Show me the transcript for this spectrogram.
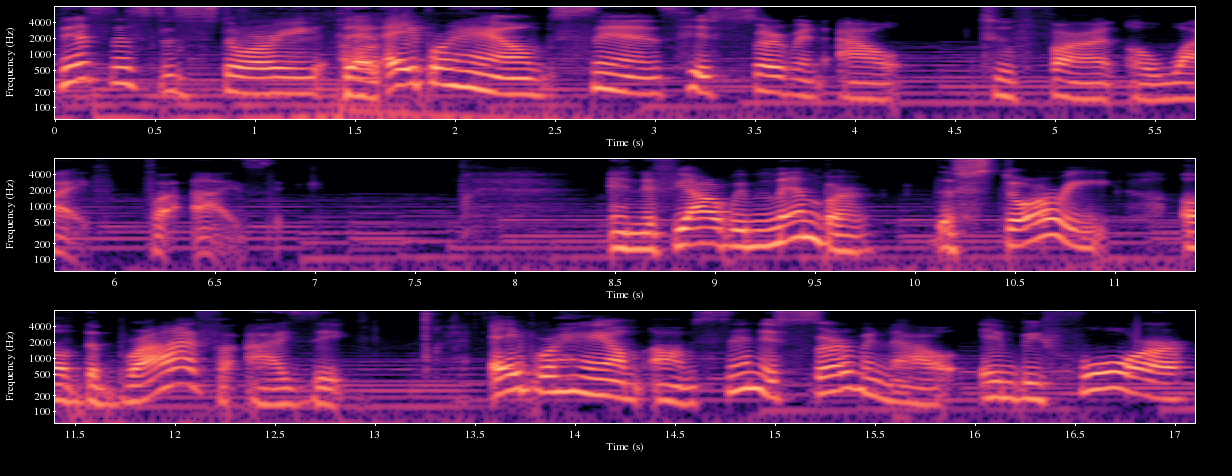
This is the story that Abraham sends his servant out to find a wife for Isaac. And if y'all remember the story of the bride for Isaac, Abraham um, sent his servant out, and before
